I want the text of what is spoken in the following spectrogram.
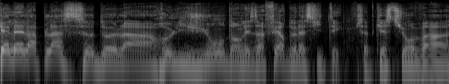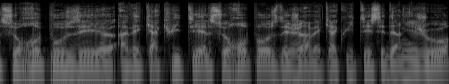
Quelle est la place de la religion dans les affaires de la cité? Cette question va se reposer euh, avec acuité. Elle se repose déjà avec acuité ces derniers jours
